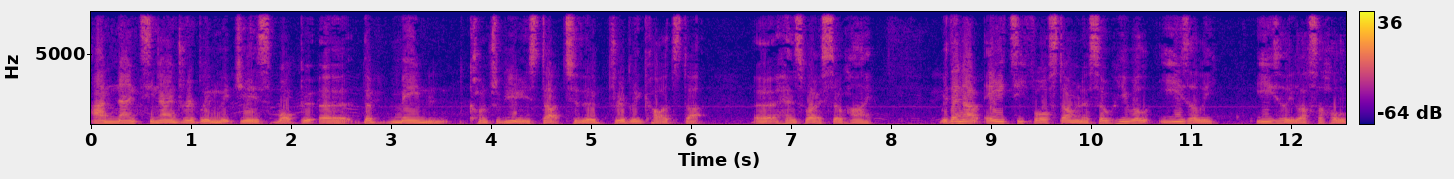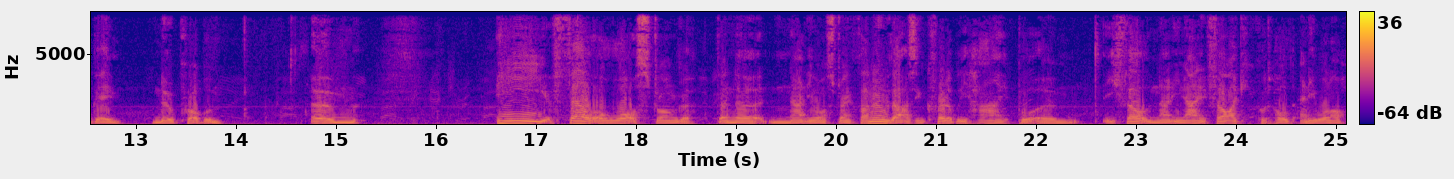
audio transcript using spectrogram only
And 99 dribbling, which is what uh, the main contributing stat to the dribbling card stat, uh, hence why it's so high. We then have 84 stamina, so he will easily, easily last the whole game, no problem. Um, he felt a lot stronger than uh, 91 strength. I know that's incredibly high, but um, he felt 99. It felt like he could hold anyone off,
